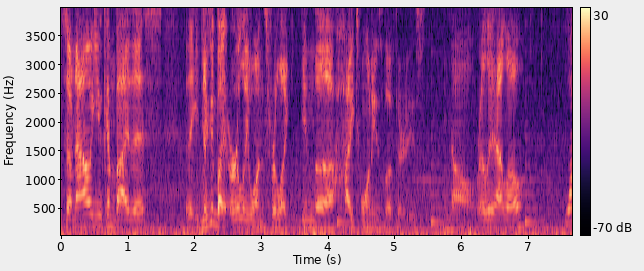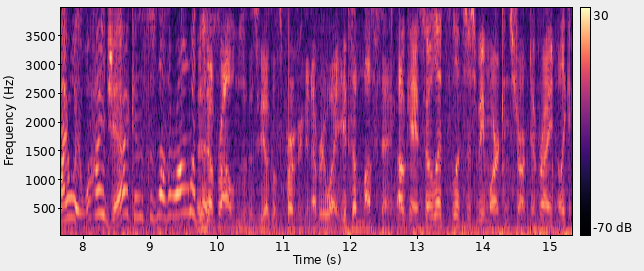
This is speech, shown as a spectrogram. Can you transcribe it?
So now you can buy this. Uh, you can buy early ones for like in the high 20s, low 30s. No, really that low? Why would why Jack? This is nothing wrong with There's this. There's no problems with this vehicle. It's perfect in every way. It's a Mustang. Okay, so let's let's just be more constructive, right? Like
